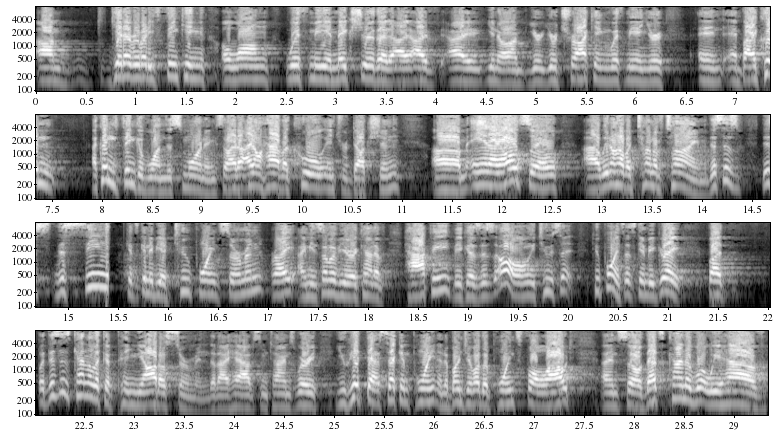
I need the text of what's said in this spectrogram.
um, get everybody thinking along with me and make sure that I, I, I you know, I'm, you're, you're tracking with me and you're, and, and, but I couldn't, I couldn't think of one this morning, so I, I don't have a cool introduction. Um, and I also, uh, we don't have a ton of time. This is, this, this seems it's going to be a two-point sermon, right? I mean, some of you are kind of happy because it's, oh, only two, two points. That's going to be great. But, but this is kind of like a pinata sermon that I have sometimes where you hit that second point and a bunch of other points fall out. And so that's kind of what we have.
